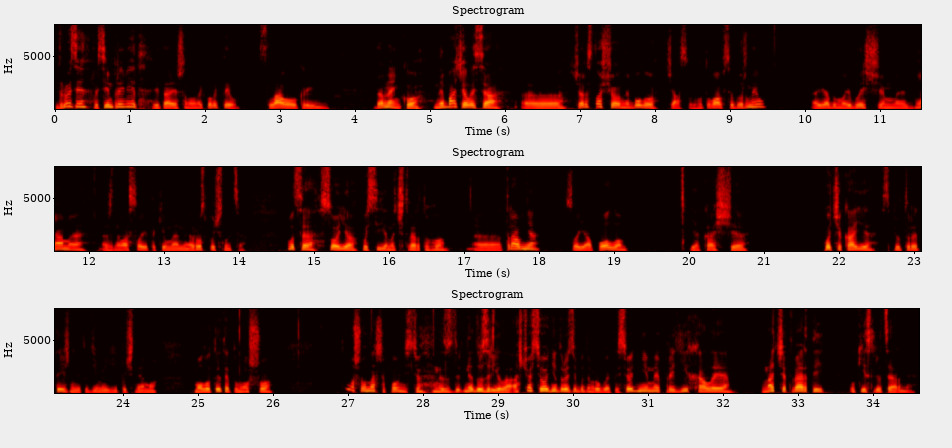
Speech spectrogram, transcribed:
Друзі, усім привіт! Вітаю, шановний колектив! Слава Україні! Давненько не бачилися е, через те, що не було часу. Готувався до жнив. Е, Я думаю, ближчими днями жнива сої таки в мене розпочнуться. Оце соя посіяна 4 е, травня, соя Аполло, яка ще почекає з півтори тижні, і тоді ми її почнемо молотити, тому що тому що вона ще повністю не дозріла. А що сьогодні, друзі, будемо робити? Сьогодні ми приїхали на четвертий укіс люцерни.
